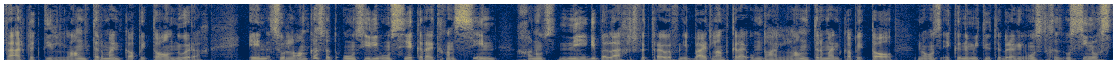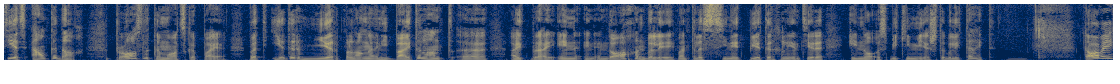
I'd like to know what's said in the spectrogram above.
werklik die langtermynkapitaal nodig. En solank as wat ons hierdie onsekerheid gaan sien, gaan ons nie die beleggers vertroue van die buiteland kry om daai langtermynkapitaal na ons ekonomie toe te bring nie. Ons ons sien nog steeds elke dag plaaslike maatskappye wat eerder meer belange in die buiteland uh, uitbrei en en en daar gaan belê want hulle sien net beter geleenthede en daar is bietjie meer stabiliteit. Davie,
